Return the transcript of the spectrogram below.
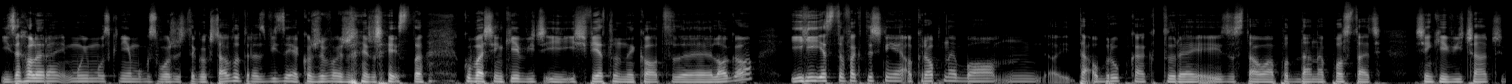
I za cholerę mój mózg nie mógł złożyć tego kształtu, teraz widzę jako żywo, że, że jest to Kuba Sienkiewicz i, i świetlny kod e, logo i jest to faktycznie okropne, bo mm, ta obróbka, której została poddana postać Sienkiewicza, czy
